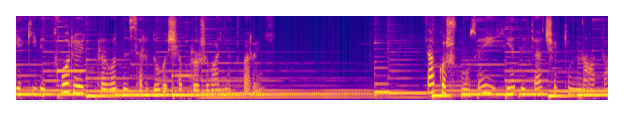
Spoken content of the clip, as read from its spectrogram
які відтворюють природне середовище проживання тварин. Також в музеї є дитяча кімната.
